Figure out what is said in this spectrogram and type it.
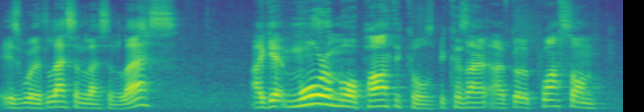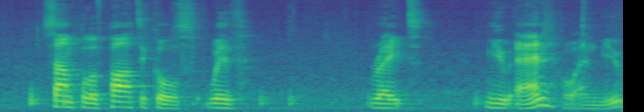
is worth less and less and less. I get more and more particles because I, have got a Poisson sample of particles with rate mu n, or n mu.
